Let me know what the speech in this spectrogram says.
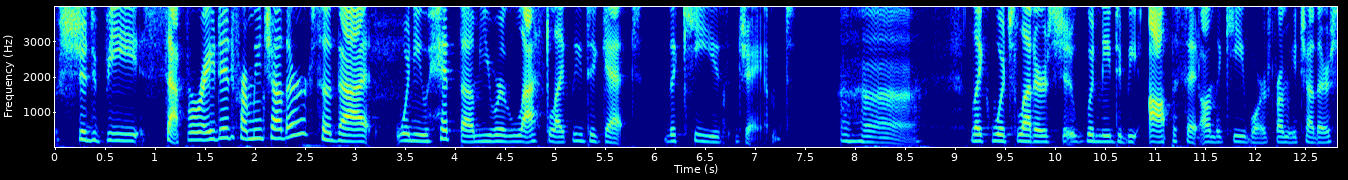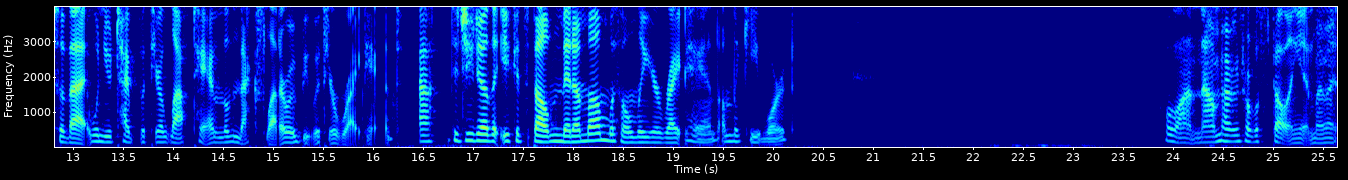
should be separated from each other so that when you hit them, you were less likely to get the keys jammed. Uh huh. Like which letters should, would need to be opposite on the keyboard from each other so that when you type with your left hand, the next letter would be with your right hand. Yeah. Did you know that you could spell minimum with only your right hand on the keyboard? Hold on. Now I'm having trouble spelling it in my mind.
